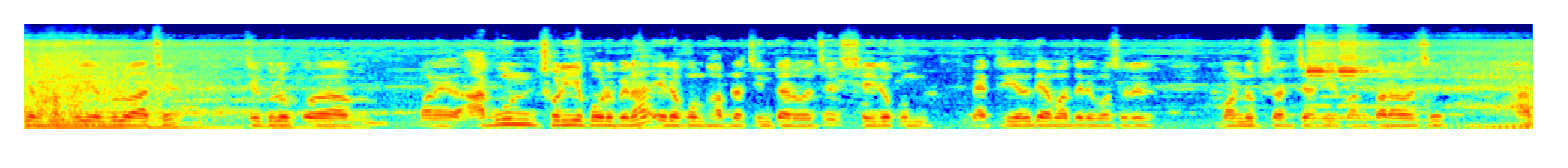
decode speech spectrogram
যে ভাব ইয়েগুলো আছে, যেগুলো মানে আগুন ছড়িয়ে পড়বে না, এরকম ভাবনা চিন্তা রয়েছে। সেই রকম ম্যাটেরিয়াল দিয়ে আমাদের এবছরের মণ্ডপ সজ্জা নির্মাণ করা হয়েছে। আর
